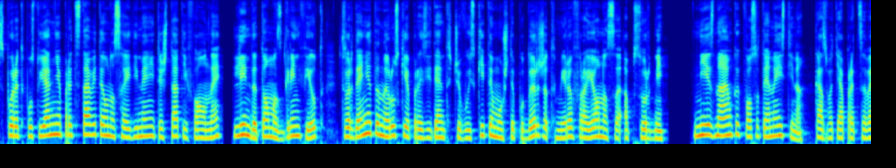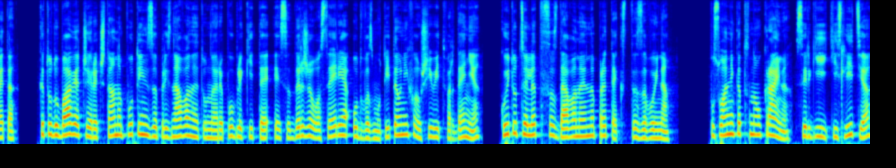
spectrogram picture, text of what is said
Според постоянния представител на Съединените щати в ООН, Линда Томас Гринфилд, твърденията на руския президент, че войските му ще поддържат мира в района са абсурдни. Ние знаем какво са те наистина, казва тя пред съвета, като добавя, че речта на Путин за признаването на републиките е съдържала серия от възмутителни фалшиви твърдения, които целят създаване на претекст за война. Посланникът на Украина, Сергий Кислиця,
